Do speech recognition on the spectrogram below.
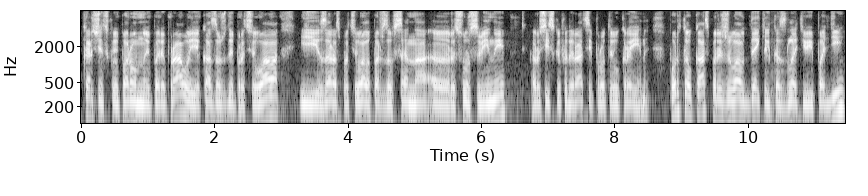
Керченської паромної переправи, яка завжди працювала і зараз працювала перш за все на ресурс війни. Російської Федерації проти України. Порт Кавказ переживав декілька злетів і падінь.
